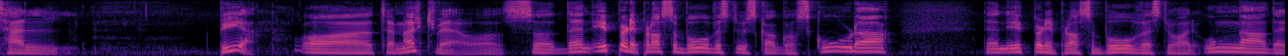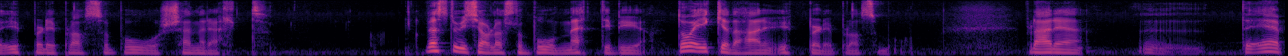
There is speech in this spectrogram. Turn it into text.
til byen og til Mørkved. Og, så det er en ypperlig plass å bo hvis du skal gå skole. Det er en ypperlig plass å bo hvis du har unger. Det er en ypperlig plass å bo generelt. Hvis du ikke har lyst til å bo midt i byen, da er ikke dette en ypperlig plass å bo. For det her er eh, Det er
